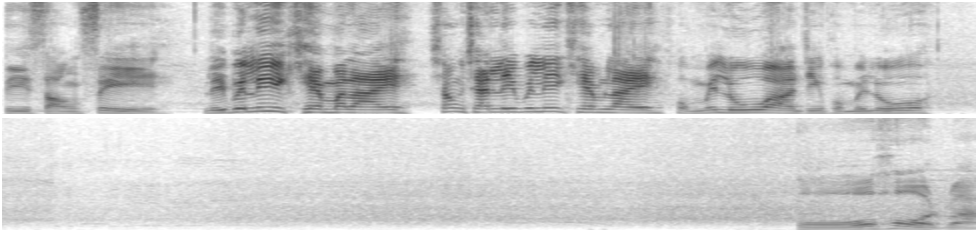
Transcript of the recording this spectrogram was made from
สี่สองสี่ลิเบอรี่เคมอะไร ช่องแชทลิเบอรี่เคมอะไร ผมไม่รู้อะจริงผมไม่รู้โหโหดว่ะ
